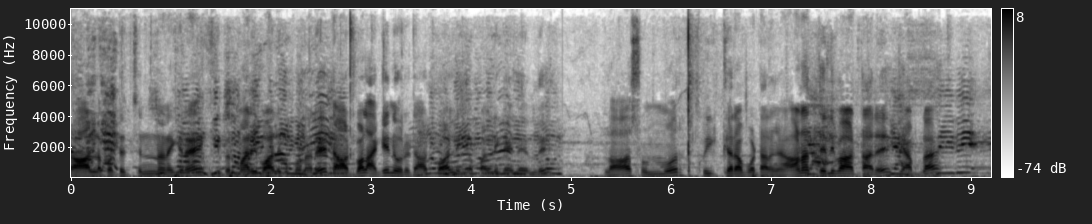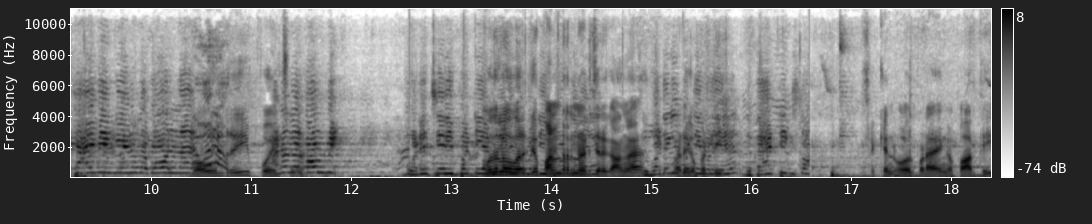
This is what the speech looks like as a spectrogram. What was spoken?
காலில் பட்டுச்சுன்னு நினைக்கிறேன். கீப்பர் மாதிரி பாலுக்கு போனார். டாட் பால் அகைன் ஒரு டாட் பால் இங்கே பள்ளி கையிலேருந்து லாஸ்ட் ஒன் மோர் குயிக்கராக போட்டாருங்க. ஆனால் தெளிவாக ஆட்டாரு. கேப்பில் பவுண்டரி போயிடுச்சுங்க. முதல் ஓவருக்கு பன்னெண்டு ரன் அடிச்சிருக்காங்க. வடுகப்பட்டி. செகண்ட் ஓவர் பட எங்கள் பார்த்தி.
